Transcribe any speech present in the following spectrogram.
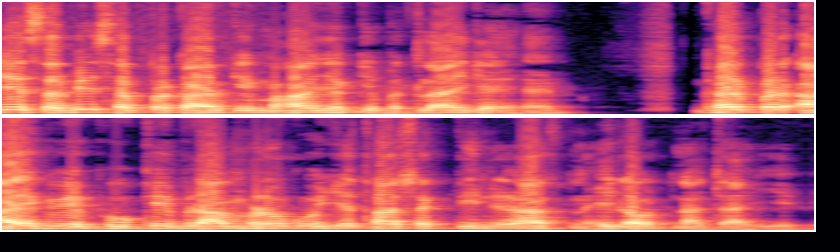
ये सभी सब प्रकार के महायज्ञ बतलाए गए हैं। घर पर आए हुए भूखे ब्राह्मणों को यथाशक्ति निराश नहीं लौटना चाहिए।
